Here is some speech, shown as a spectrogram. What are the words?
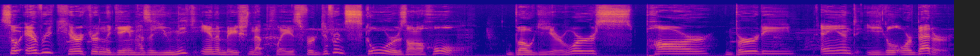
So every character in the game has a unique animation that plays for different scores on a hole. Bogey or worse, par, birdie, and eagle or better,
